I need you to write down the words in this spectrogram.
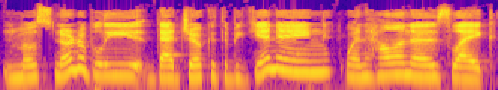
most notably that joke at the beginning when Helena is like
